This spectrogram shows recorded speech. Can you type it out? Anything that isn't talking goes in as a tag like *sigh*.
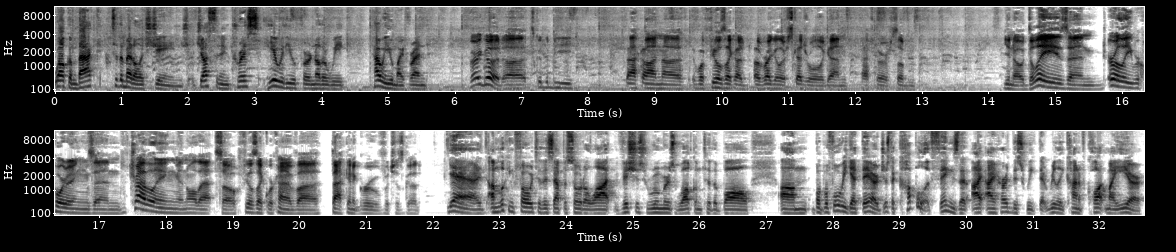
Welcome back to the Metal Exchange. Justin and Chris here with you for another week. How are you, my friend? Very good. Uh, it's good to be back on uh, what feels like a, a, regular schedule again after some, you know, delays and early recordings and traveling and all that. So feels like we're kind of uh, back in a groove, which is good. Yeah, I'm looking forward to this episode a lot. Vicious Rumors, welcome to the ball. Um, but before we get there, just a couple of things that I, I heard this week that really kind of caught my ear.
